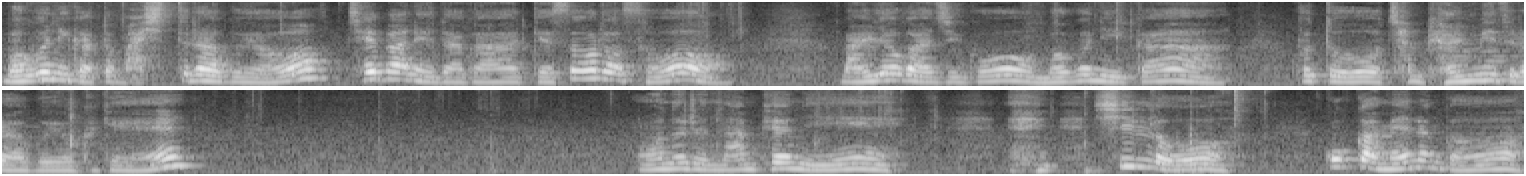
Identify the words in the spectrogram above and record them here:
먹으니까 또 맛있더라고요. 채반에다가 이렇게 썰어서 말려가지고 먹으니까 그것도 참 별미더라고요. 그게. 오늘은 남편이 실로 꽃감 해는 거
